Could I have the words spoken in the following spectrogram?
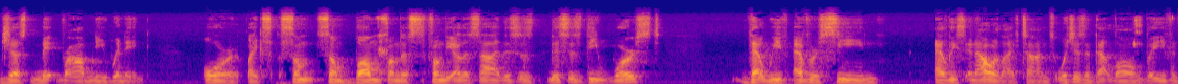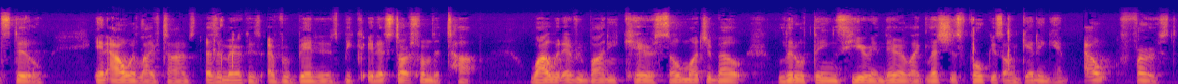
just mitt romney winning or like some some bum from the from the other side. This is this is the worst that we've ever seen at least in our lifetimes which isn't that long but even still in our lifetimes as america's ever been and it's bec- and it starts from the top why would everybody care so much about little things here and there? Like let's just focus on getting him out first.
